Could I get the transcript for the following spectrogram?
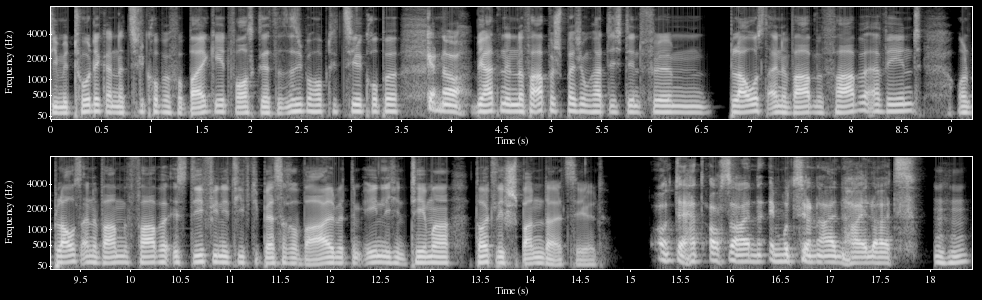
die Methodik an der Zielgruppe vorbeigeht, vorausgesetzt, das ist überhaupt die Zielgruppe. Genau. Wir hatten in der Vorabbesprechung, hatte ich den Film Blau ist eine warme Farbe erwähnt und Blau ist eine warme Farbe ist definitiv die bessere Wahl mit einem ähnlichen Thema, deutlich spannender erzählt. Und der hat auch seine emotionalen Highlights. Mhm.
